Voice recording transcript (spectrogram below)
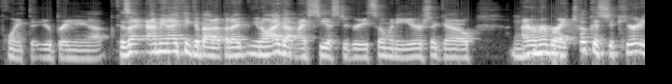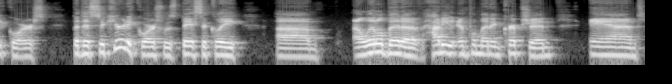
point that you're bringing up. Because I, I mean I think about it but I you know I got my CS degree so many years ago. Mm-hmm. I remember I took a security course but the security course was basically um, a little bit of how do you implement encryption and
